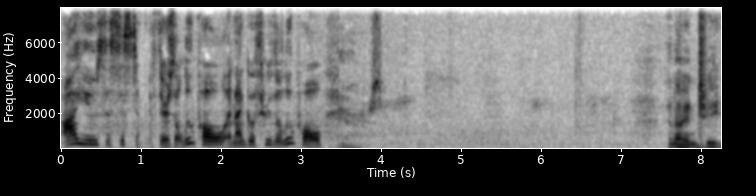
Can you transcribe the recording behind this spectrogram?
I use the system. If there's a loophole and I go through the loophole, And I didn't cheat.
